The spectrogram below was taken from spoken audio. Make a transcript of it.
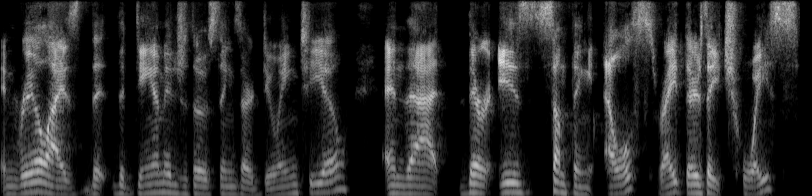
and realize that the damage those things are doing to you and that there is something else right? There's a choice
